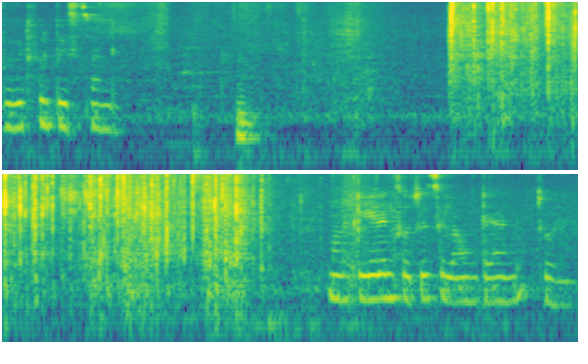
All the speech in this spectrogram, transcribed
బ్యూటిఫుల్ పీసెస్ అండి. మనకి ఇయర్ రింగ్స్ వచ్చేసి ఇలా ఉంటాయండి. చూడండి.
